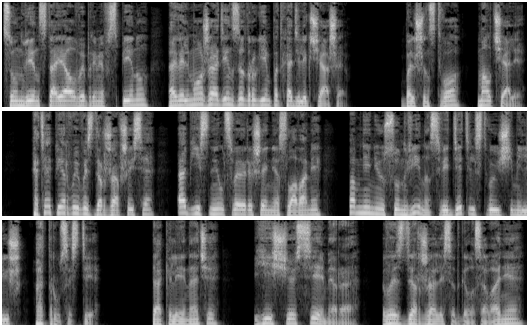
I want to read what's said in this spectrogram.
Сунвин стоял, выпрямив спину, а вельможи один за другим подходили к чаше. Большинство молчали, хотя первый воздержавшийся объяснил свое решение словами, по мнению Сунвина, свидетельствующими лишь о трусости. Так или иначе, еще семеро воздержались от голосования,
